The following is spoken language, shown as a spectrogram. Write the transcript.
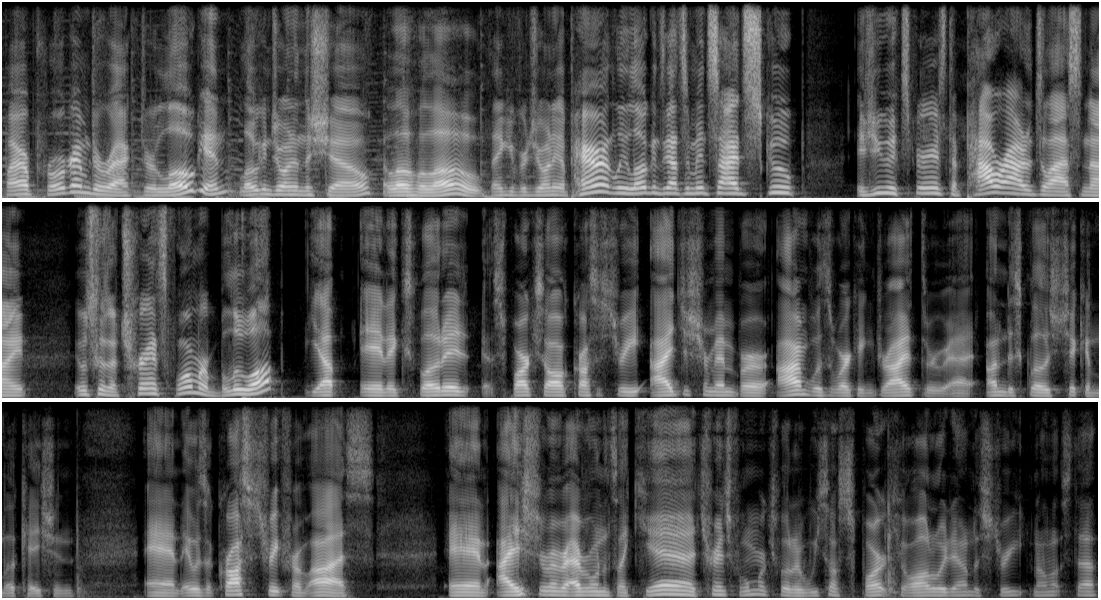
by our program director, Logan. Logan joining the show. Hello, hello. Thank you for joining. Apparently, Logan's got some inside scoop. If you experienced a power outage last night, it was because a transformer blew up. Yep, it exploded, sparks all across the street. I just remember I was working drive through at undisclosed chicken location, and it was across the street from us and I just remember everyone was like, "Yeah, transformer exploded. We saw sparks go all the way down the street and all that stuff."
